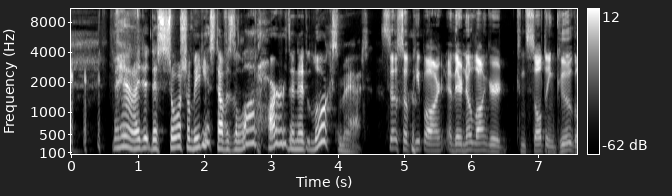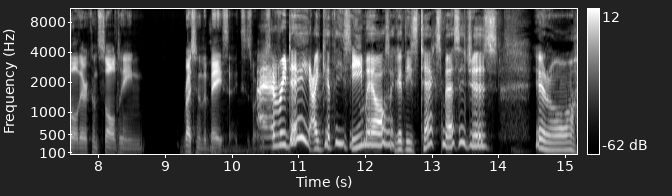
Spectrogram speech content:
Man, I did this social media stuff is a lot harder than it looks, Matt. so, so people aren't, they're no longer consulting Google, they're consulting Wrestling with the Basics, is what you're. Every day I get these emails, I get these text messages, you know.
